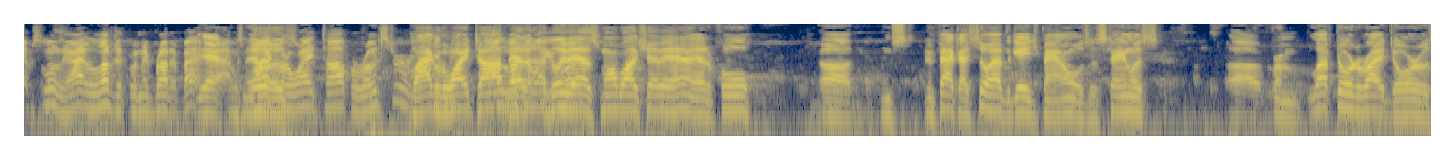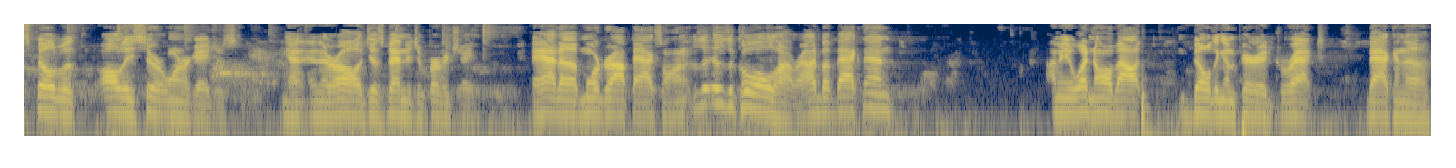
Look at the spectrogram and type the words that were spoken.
Absolutely, I loved it when they brought it back. Yeah, it was it black with a white top, a roadster. black with a white top. I, had- it like I believe it, was. had a small block Chevy. It had, it had a full. Uh, in, in fact, I still have the gauge panel. It was a stainless uh, from left door to right door. It was filled with all these Stewart Warner gauges. and, and they're all just vintage and perfect shape. It had uh, more drop backs on it. It was, it was a cool old hot rod, but back then, I mean, it wasn't all about building them period correct. Back in the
